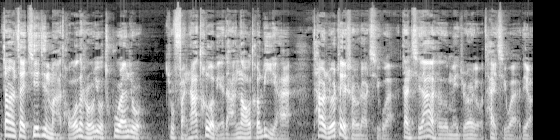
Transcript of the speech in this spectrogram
但是在接近码头的时候，又突然就就反差特别大，闹得特厉害。他是觉得这事儿有点奇怪，但其他的他都没觉得有太奇怪的地儿。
